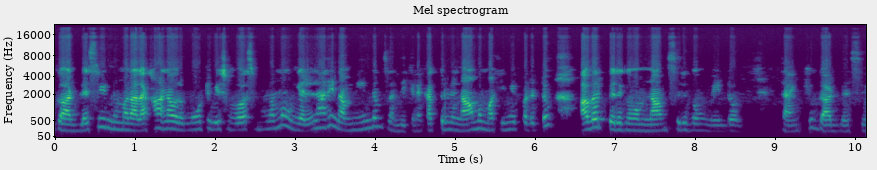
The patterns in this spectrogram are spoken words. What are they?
காட் பிளஸ் இன்னும் ஒரு அழகான ஒரு மோட்டிவேஷன் வேர்ஸ் மூலமா உங்க எல்லாரையும் நான் மீண்டும் சந்திக்கிறேன். கத்தருடைய நாம மகிமைப்படட்டும். அவர் பெருகவும் நாம் சிறுகவும் வேண்டும். தேங்க்யூ காட் பிளஸ் யூ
